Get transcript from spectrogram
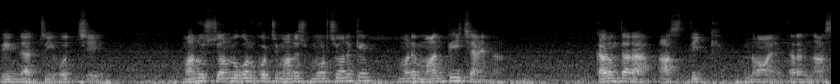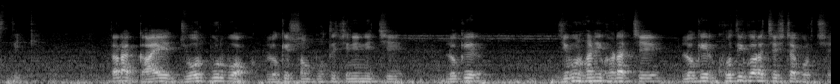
দিনরাত্রি হচ্ছে, মানুষ জন্মগ্রহণ করছে, মানুষ মরছে, অনেকে মানে মানতেই চায় না। কারণ তারা আস্তিক নয়, তারা নাস্তিক। তারা গায়ে জোরপূর্বক লোকের সম্পত্তি চিনে নিচ্ছে, লোকের জীবনহানি ঘটাচ্ছে, লোকের ক্ষতি করার চেষ্টা করছে।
